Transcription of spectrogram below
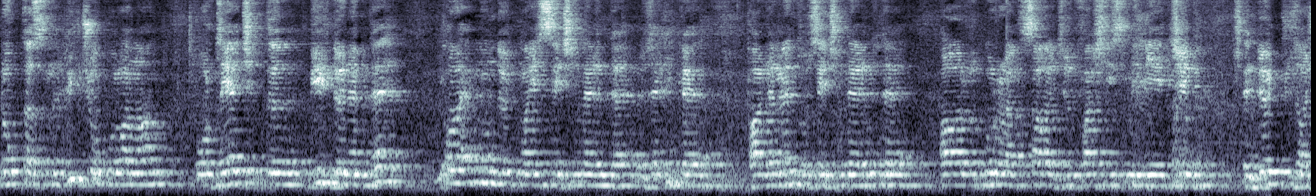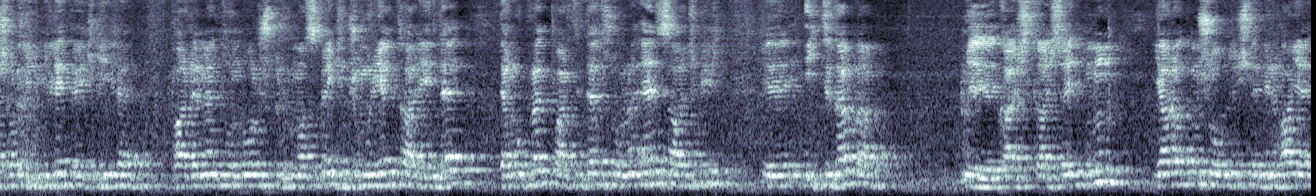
noktasında birçok olanağın ortaya çıktığı bir dönemde o hem 14 Mayıs seçimlerinde özellikle parlamento seçimlerini de ağırlıklı olarak sağcı, faşist, milliyetçi, işte 400 aşağı bir milletvekiliyle parlamentonun oluşturulması belki Cumhuriyet tarihinde Demokrat Parti'den sonra en sağcı bir e, iktidarla e, karşı karşıyayız. Bunun yaratmış olduğu işte bir hayal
